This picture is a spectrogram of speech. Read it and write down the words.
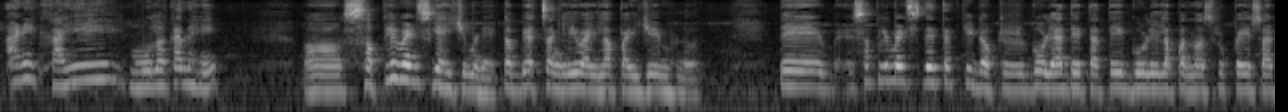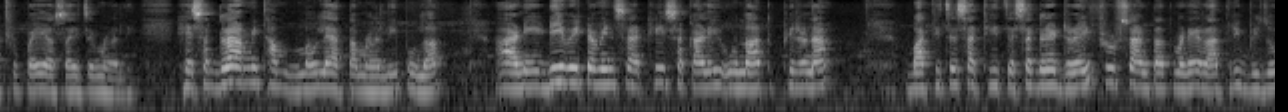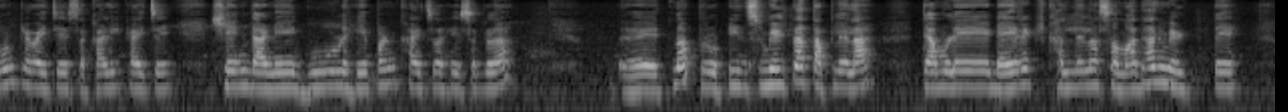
आणि काही मुलं का नाही सप्लिमेंट्स घ्यायची म्हणे. तब्येत चांगली व्हायला पाहिजे म्हणून. ते सप्लिमेंट्स देतात की डॉक्टर गोळ्या देतात. एक गोळीला पन्नास रुपये साठ रुपये असायचे म्हणाली. हे सगळं आम्ही थांबवले आता म्हणाली मुलं. आणि डी विटॅमिनसाठी सकाळी उन्हात फिरणं बाकीचेसाठी ते सगळे ड्रायफ्रूट्स आणतात म्हणे. रात्री भिजवून ठेवायचे सकाळी खायचे. शेंगदाणे गूळ हे पण खायचं हे सगळं. ना प्रोटीन्स मिळतात आपल्याला. त्यामुळे डायरेक्ट खाल्लेलं समाधान मिळते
